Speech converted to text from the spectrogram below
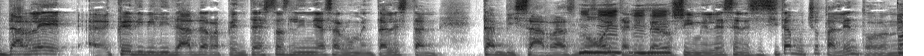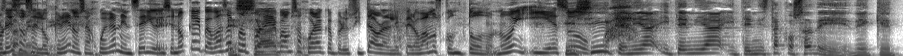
darle eh, credibilidad de repente a estas líneas argumentales tan tan bizarras, ¿no? y tan inverosímiles, se necesita mucho talento. Por eso se lo creen, o sea, juegan en serio. Dicen, ok, me vas a proponer, vamos a jugar a Caperucita, órale, pero vamos con todo, ¿no? Y, y eso. Y sí, ¡guau! tenía, y tenía, y tenía esta cosa de, de que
